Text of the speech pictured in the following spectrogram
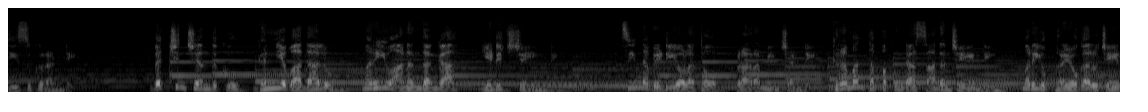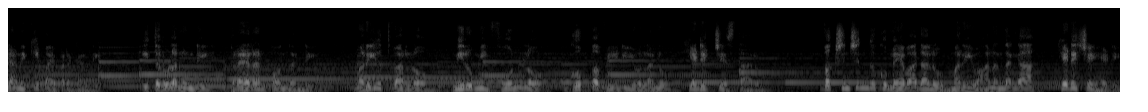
తీసుకురండి. వెచ్చించేందుకు ధన్యవాదాలు మరియు ఆనందంగా ఎడిట్ చేయండి. చిన్న వీడియోలతో ప్రారంభించండి. క్రమం తప్పకుండా సాధన చేయండి మరియు ప్రయోగాలు చేయడానికి భయపడకండి. ఇతరుల నుండి ప్రేరణ పొందండి. మరియు త్వరలో మీరు మీ ఫోన్లో గొప్ప వీడియోలను ఎడిట్ చేస్తారు. వక్షించేందుకు మేవాదాలు మరియు ఆనందంగా ఎడిట్ చేయండి.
